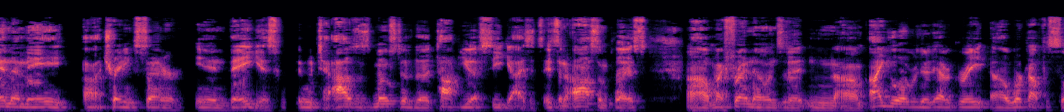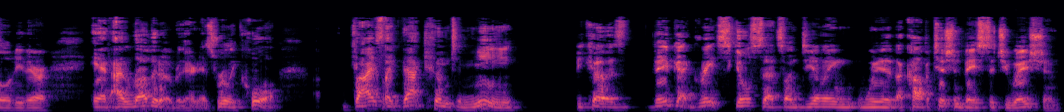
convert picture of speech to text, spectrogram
MMA uh, training center in Vegas, which houses most of the top UFC guys. It's, it's an awesome place. Uh, my friend owns it, and um, I go over there. They have a great uh, workout facility there, and I love it over there, and it's really cool. Guys like that come to me because they've got great skill sets on dealing with a competition based situation.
